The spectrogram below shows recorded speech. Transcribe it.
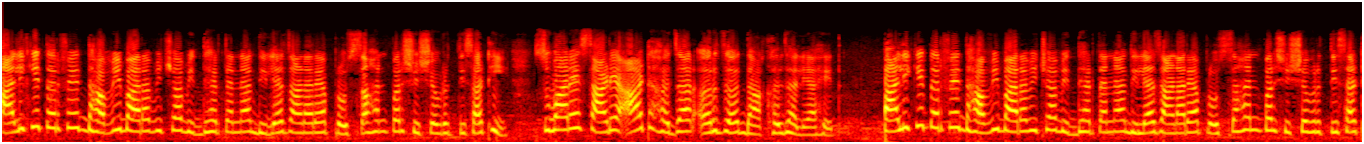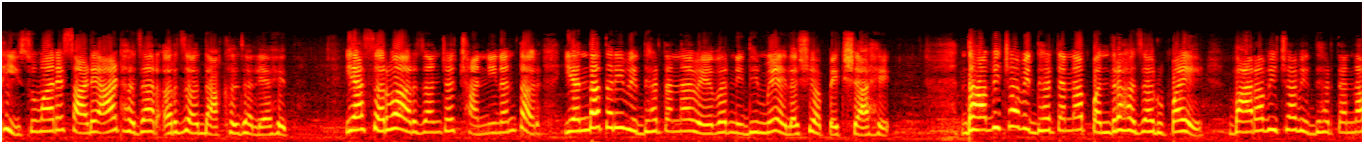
पालिकेतर्फे दहावी बारावीच्या विद्यार्थ्यांना दिल्या जाणाऱ्या प्रोत्साहनपर शिष्यवृत्तीसाठी सुमारे साडेआठ हजार अर्ज दाखल झाले आहेत. पालिकेतर्फे दहावी बारावीच्या विद्यार्थ्यांना दिल्या जाणाऱ्या प्रोत्साहनपर शिष्यवृत्तीसाठी सुमारे साडेआठ हजार अर्ज दाखल झाले आहेत. या सर्व अर्जांच्या छाननीनंतर यंदा तरी विद्यार्थ्यांना वेळेवर निधी मिळेल अशी अपेक्षा आहे. दहावीच्या विद्यार्थ्यांना पंधरा हजार रुपये बारावीच्या विद्यार्थ्यांना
